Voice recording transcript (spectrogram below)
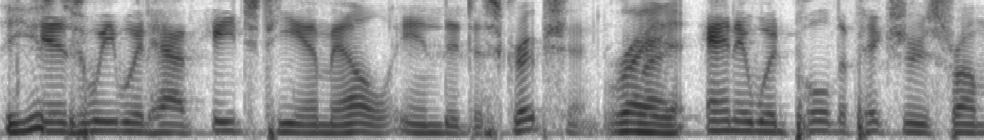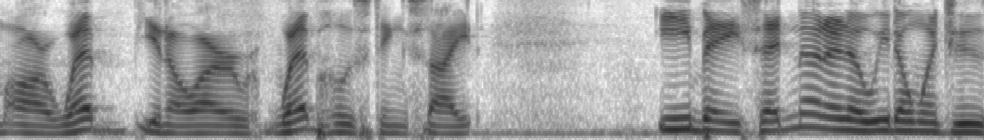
used is to, we would have HTML in the description, Right. And it would pull the pictures from our web, you know, our web hosting site. eBay said, no, no, no, we don't want you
